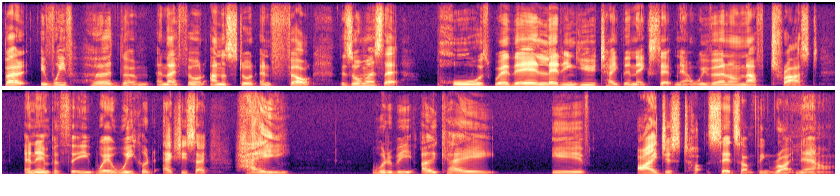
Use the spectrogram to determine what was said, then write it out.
But if we've heard them and they feel understood and felt, there's almost that pause where they're letting you take the next step now. We've earned enough trust and empathy where we could actually say, hey, would it be okay if I just t- said something right now?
